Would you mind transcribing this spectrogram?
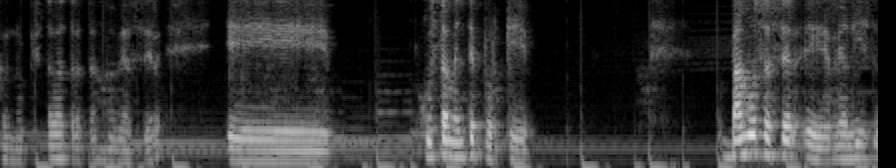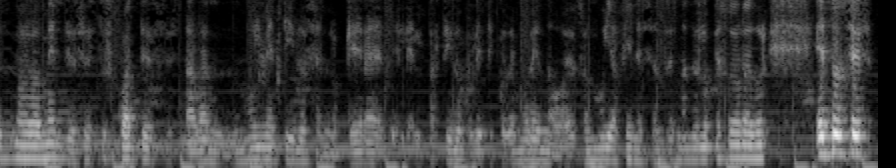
con lo que estaba tratando de hacer. Eh, justamente porque vamos a ser eh, realistas nuevamente, estos cuates estaban muy metidos en lo que era el, partido político de Moreno, son muy afines a Andrés Manuel López Obrador. Entonces,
